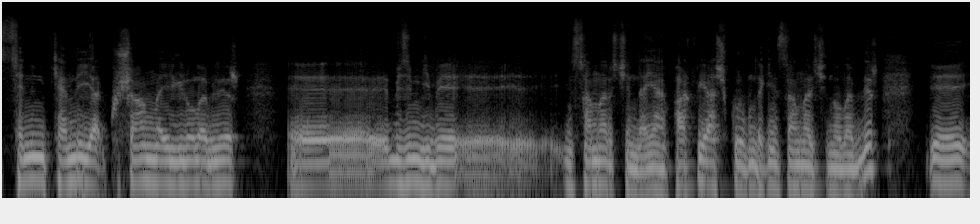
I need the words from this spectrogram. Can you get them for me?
senin kendi kuşağınla ilgili olabilir. E, bizim gibi e, insanlar için de yani farklı yaş grubundaki insanlar için de olabilir. E,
